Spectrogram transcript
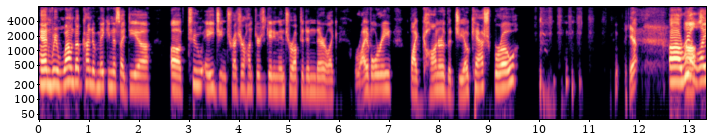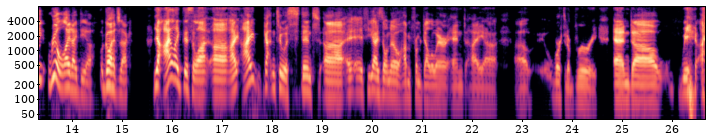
and we wound up kind of making this idea of two aging treasure hunters getting interrupted in their like rivalry by Connor the geocache bro. Yep. Uh real Uh, light real light idea. Go ahead, Zach. Yeah, I like this a lot. Uh, I I got into a stint. Uh, if you guys don't know, I'm from Delaware, and I uh, uh, worked at a brewery, and uh, we I,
